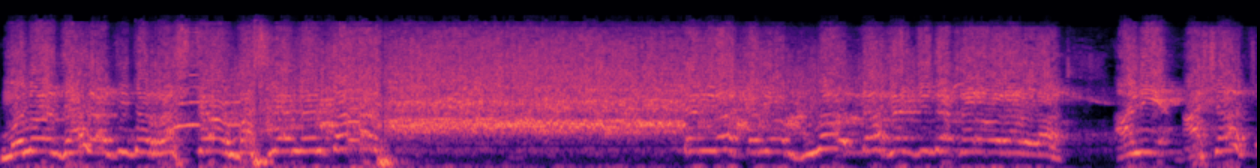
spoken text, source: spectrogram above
मनोज झाला तिथं रस्त्यावर बसल्यानंतर त्यांना त्यांना गुन्हा दाखल तिथं करावा लागला. आणि अशाच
